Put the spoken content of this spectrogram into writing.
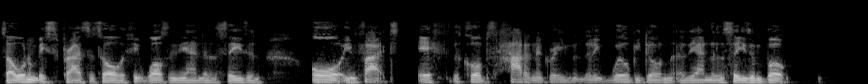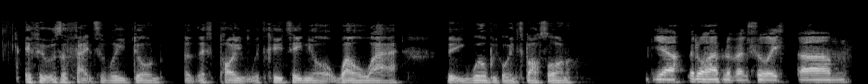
So I wouldn't be surprised at all if it was in the end of the season or in fact if the clubs had an agreement that it will be done at the end of the season, but if it was effectively done at this point with Coutinho well aware that he will be going to Barcelona. Yeah, it'll happen eventually. Um,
